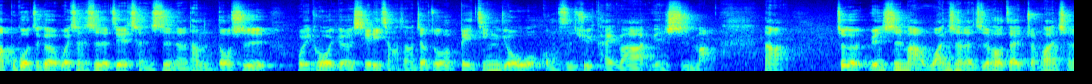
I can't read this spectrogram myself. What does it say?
啊，不过这个围城市的这些城市呢，他们都是委托一个协力厂商，叫做北京有我公司去开发原始码。那这个原始码完成了之后，再转换成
